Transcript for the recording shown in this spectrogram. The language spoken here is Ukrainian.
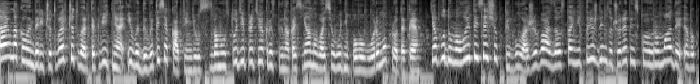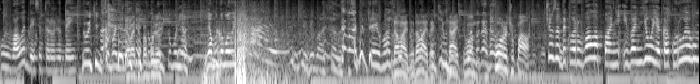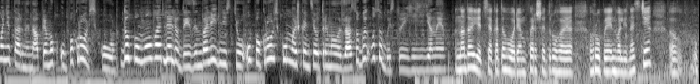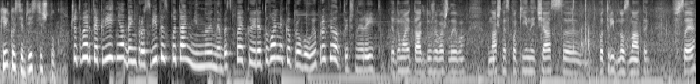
Вітаю на календарі четвер, 4 квітня, і ви дивитеся Капрі Ньюз. З вами у студії працює Кристина Касьянова. Сьогодні поговоримо про таке. Я буду молитися, щоб ти була жива. За останній тиждень з Очеретинської громади евакуювали 10 людей. Давайте, бабулю. я буду молитися. Давай быстрее, Давайте, давайте, дайте, вон, поруч упала. Що задекларувала пані Іваньо, яка курує гуманітарний напрямок у Покровську. Допомога для людей з інвалідністю. У Покровську мешканці отримали засоби особистої гігієни. надається категоріям першої другої групи інвалідності е, у кількості 200 штук. 4 квітня день просвіти з питань мінної небезпеки. Рятувальники провели профілактичний рейд. Я думаю, так дуже важливо. В наш неспокійний час е, потрібно знати все,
